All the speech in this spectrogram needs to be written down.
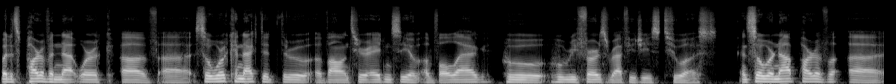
but it's part of a network of. Uh, so we're connected through a volunteer agency of, of VOLAG who who refers refugees to us, and so we're not part of. Uh,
